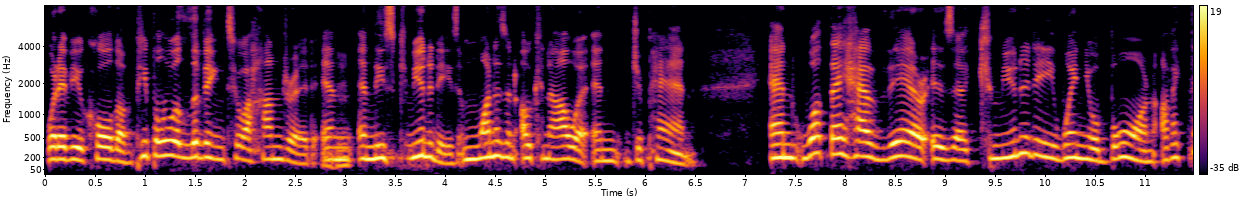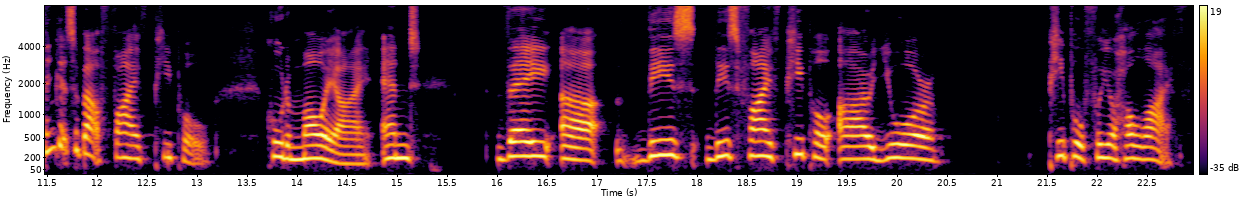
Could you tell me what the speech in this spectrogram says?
whatever you call them people who are living to 100 in mm-hmm. in these communities. And one is in okinawa in japan. And what they have there is a community when you're born of i think it's about five people called a moai. And they uh, these these five people are your people for your whole life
